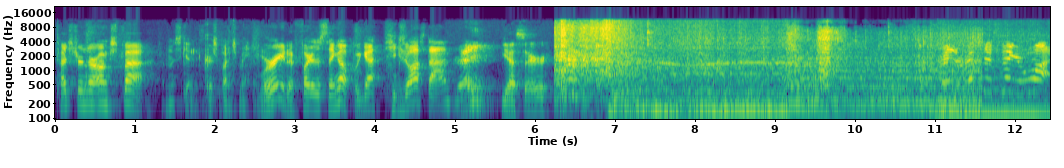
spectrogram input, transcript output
touched her in the wrong spot. I'm just kidding, Chris punched me. We're ready to fire this thing up. We got the exhaust on. Ready? yes, sir. Ready to rip this thing or what?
